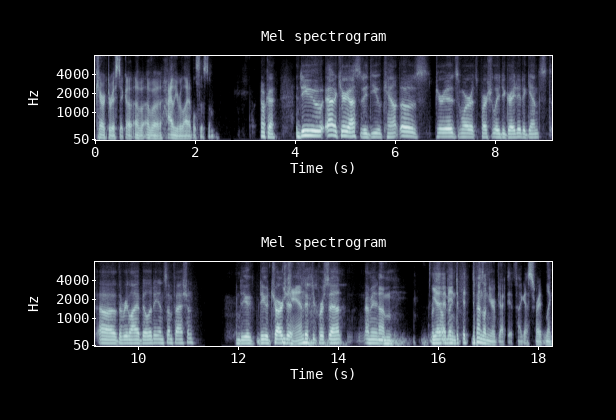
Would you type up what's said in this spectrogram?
characteristic of, of a highly reliable system. Okay. Do you, out of curiosity, do you count those periods where it's partially degraded against uh, the reliability in some fashion? And do you do you charge You it fifty percent? I mean, Um, yeah, I mean, it depends on your objective, I guess, right? Like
